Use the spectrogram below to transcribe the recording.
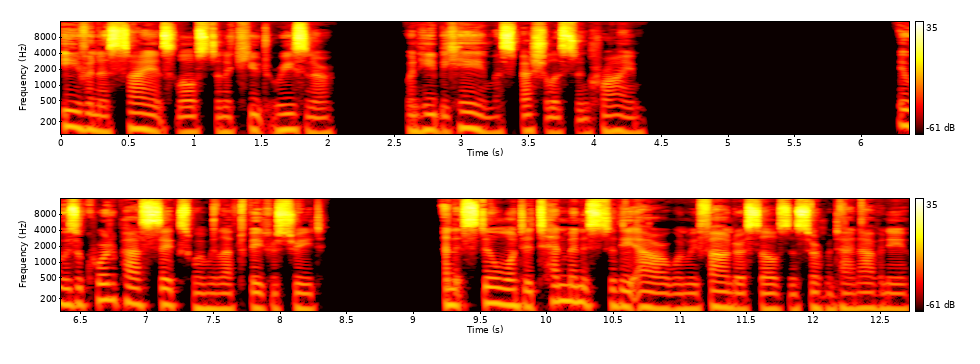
even as science lost an acute reasoner, when he became a specialist in crime. It was a quarter past six when we left Baker Street, and it still wanted ten minutes to the hour when we found ourselves in Serpentine Avenue.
